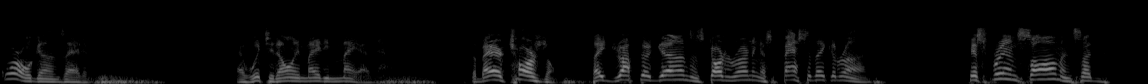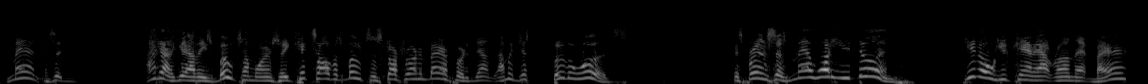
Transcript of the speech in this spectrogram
squirrel guns at him, at which it only made him mad. The bear charged them. They dropped their guns and started running as fast as they could run. His friend saw him and said, Man, I said, I got to get out of these boots I'm wearing. So he kicks off his boots and starts running barefooted down, I mean, just through the woods. His friend says, Man, what are you doing? You know you can't outrun that bear.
